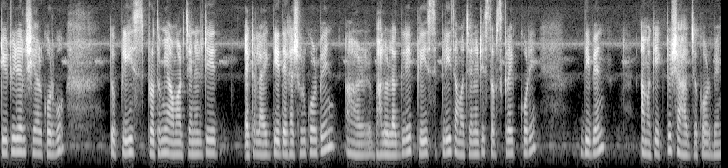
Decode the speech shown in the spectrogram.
টিউটোরিয়াল শেয়ার করব। তো প্লিজ প্রথমে আমার চ্যানেলটি একটা লাইক দিয়ে দেখা শুরু করবেন, আর ভালো লাগলে প্লিজ প্লিজ আমার চ্যানেলটি সাবস্ক্রাইব করে দিবেন, আমাকে একটু সাহায্য করবেন।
